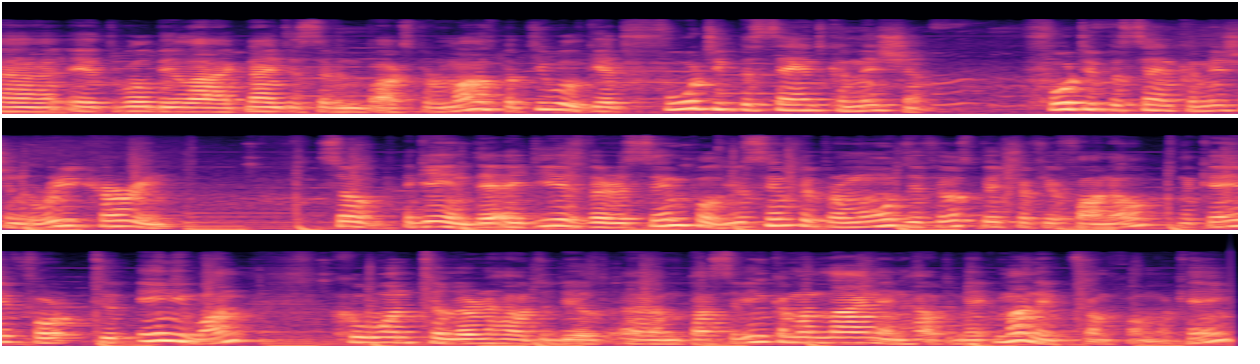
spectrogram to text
uh, it will be like 97 bucks per month but you will get 40 percent commission. 40 percent commission recurring. So again, the idea is very simple. You simply promote the first page of your funnel, okay, for to anyone who want to learn how to build um, passive income online and how to make money from home, okay.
